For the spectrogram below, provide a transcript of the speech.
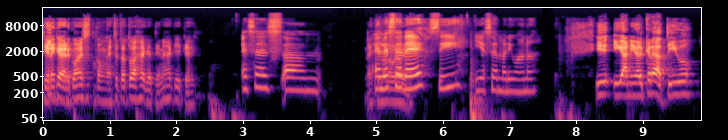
Tiene que ver con, ese- con este tatuaje que tienes aquí, que Ese es um, es que no lo veo bien. LSD, sí, y ese es marihuana. Y, y a nivel creativo,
